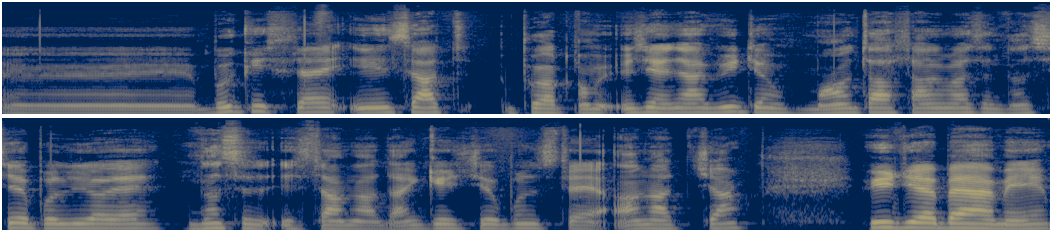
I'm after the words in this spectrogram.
Ee, bugün size inşaat programı üzerinden video montajlanması nasıl yapılıyor ve nasıl işlemlerden geçiyor bunu size anlatacağım. Videoyu beğenmeyi,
